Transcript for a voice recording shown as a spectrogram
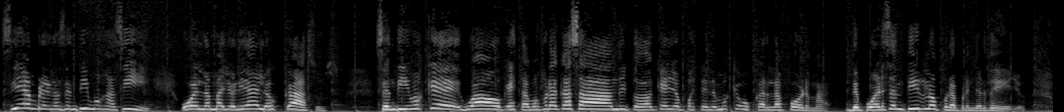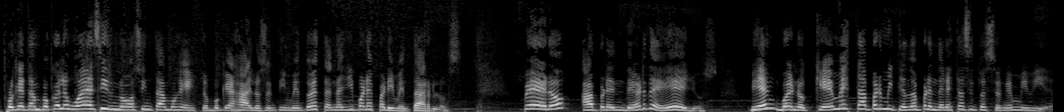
Siempre nos sentimos así. O en la mayoría de los casos. Sentimos que, wow, que estamos fracasando y todo aquello, pues tenemos que buscar la forma de poder sentirlo por aprender de ello. Porque tampoco les voy a decir no sintamos esto, porque ajá, los sentimientos están allí para experimentarlos. Pero aprender de ellos. Bien, bueno, ¿qué me está permitiendo aprender esta situación en mi vida?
